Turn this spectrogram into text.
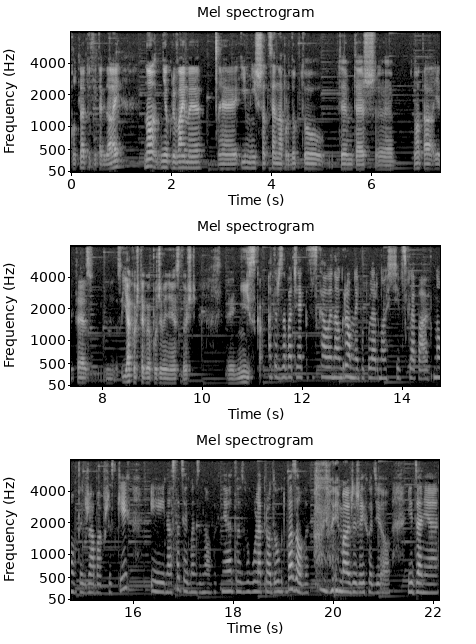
kotletów i tak dalej. No, nie ukrywajmy, e, im niższa cena produktu, tym też e, no, ta, jest, jakość tego pożywienia jest dość e, niska. A też zobacz, jak zyskały na ogromnej popularności w sklepach, no w tych żabach wszystkich i na stacjach benzynowych, nie? To jest w ogóle produkt bazowy, niemalże, jeżeli chodzi o jedzenie,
